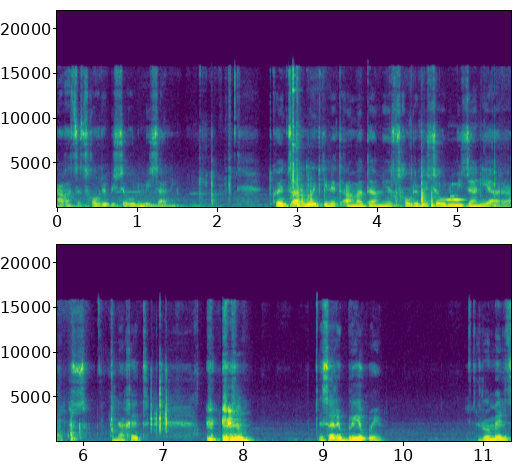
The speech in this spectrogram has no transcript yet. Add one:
რაღაცა ცხოვრებისეული მიზანი. თქვენ წარმოიდგინეთ ამ ადამიანს ცხოვრებისეული მიზანი არ აქვს. ნახეთ ეს არის ბრიყვი რომელიც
